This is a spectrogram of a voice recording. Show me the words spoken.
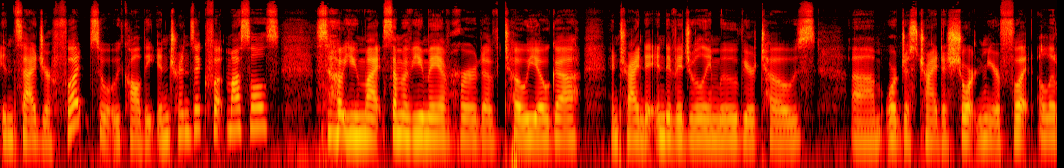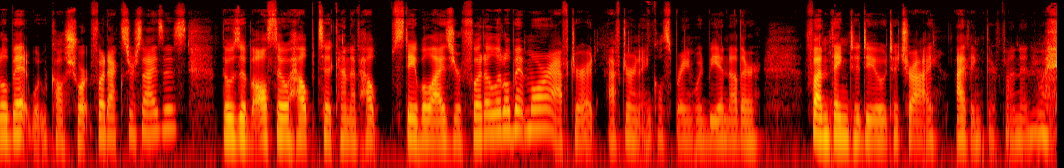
inside your foot, so what we call the intrinsic foot muscles. So you might some of you may have heard of toe yoga and trying to individually move your toes. Um, or just trying to shorten your foot a little bit, what we call short foot exercises. Those have also helped to kind of help stabilize your foot a little bit more after it, after an ankle sprain would be another fun thing to do to try. I think they're fun anyway.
